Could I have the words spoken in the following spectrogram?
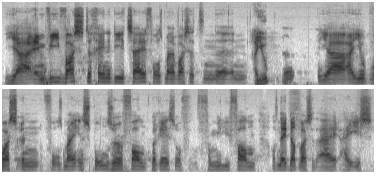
Ja, en wie was degene die het zei? Volgens mij was het een... een Ayoub? Uh, ja, Ayoub was een, volgens mij een sponsor van Perez of familie van... Of nee, dat was het. Hij, is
